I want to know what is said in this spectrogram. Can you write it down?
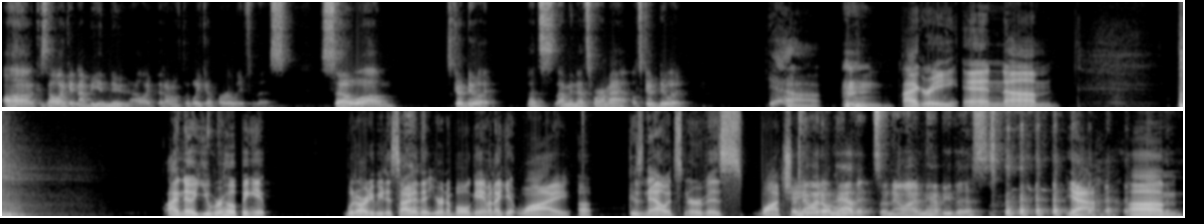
because I like it not being noon. I like that I don't have to wake up early for this. So um, let's go do it. That's I mean that's where I'm at. Let's go do it. Yeah, I agree, and um, I know you were hoping it would already be decided Yeah. that you're in a bowl game, and I get why, because now it's nervous watching. But now I don't have it. So now I'm happy this. Yeah. Um,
